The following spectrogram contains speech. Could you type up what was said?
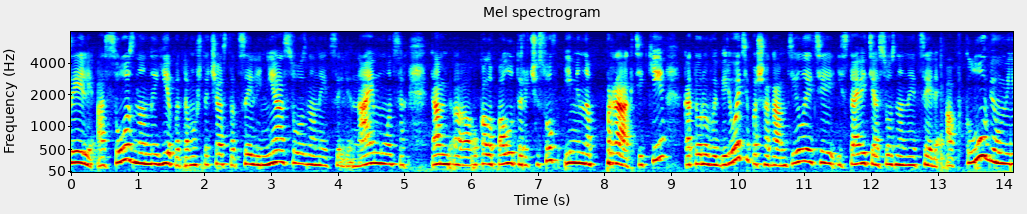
цели осознанные, потому что часто цели неосознанные, цели на эмоциях. Там э, около полутора часов именно практики, которые вы берете, по шагам делаете и ставите осознанные цели. А в клубе у меня,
